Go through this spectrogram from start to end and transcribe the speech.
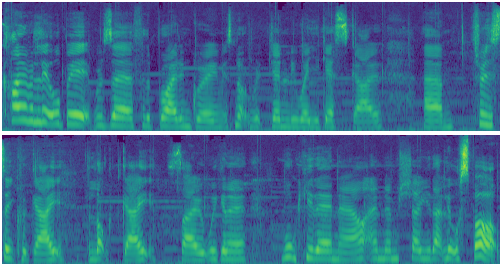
kind of a little bit reserved for the bride and groom. It's not generally where your guests go. Um, through the secret gate, the locked gate. So we're going to walk you there now and um, show you that little spot.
